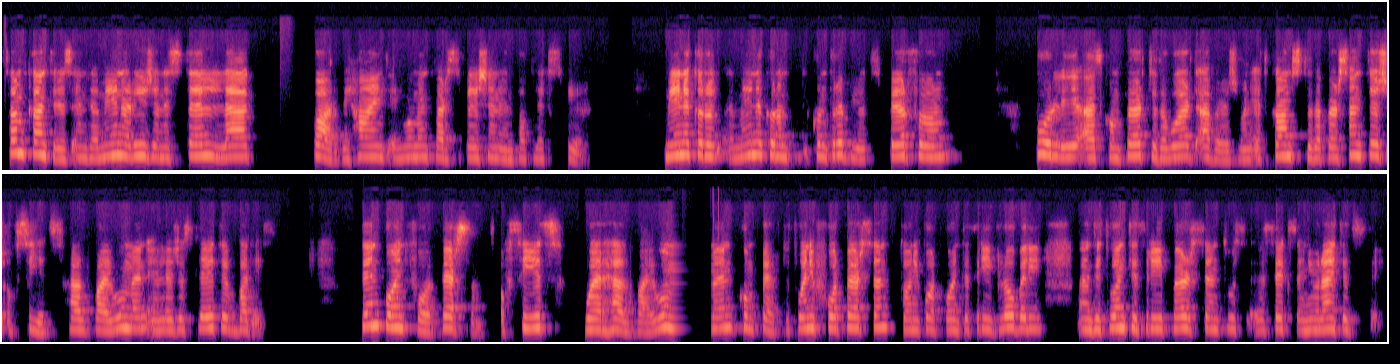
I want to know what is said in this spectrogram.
some countries in the MENA region still lag far behind in women participation in public sphere. MENA, MENA contributes perform poorly as compared to the world average when it comes to the percentage of seats held by women in legislative bodies. 10.4% of seats were held by women compared to 24%, 24.3 globally, and 23% to 6 in the United States.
